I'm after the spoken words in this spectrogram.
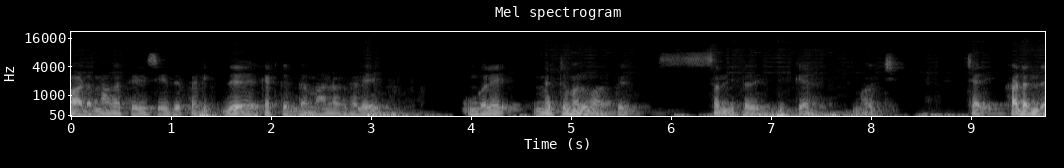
பாடமாக தெரிவு செய்து படி இது கற்கின்ற மாணவர்களே உங்களை மற்றொரு வாக்கில் சந்திப்பது மிக்க மகிழ்ச்சி. சரி கடந்த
